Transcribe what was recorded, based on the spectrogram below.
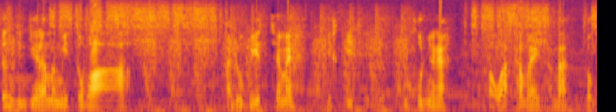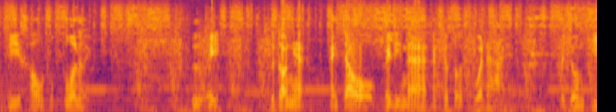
ซึ่งจริงๆแล้วมันมีตัวอันดูบิสใช่ไหมที่ที่ที่คุ้นอยู่นะบอกว่าทำให้สามารถโจมตีเข้าทุกตัวเลย คือไอคือตอนเนี้ยไอเจ้าเฟรีน่ากับเจ้าตัวเทวดาเนี่ยมาโจมตี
